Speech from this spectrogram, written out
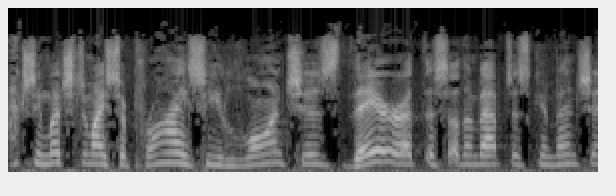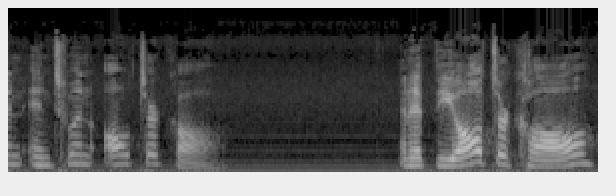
actually, much to my surprise, he launches there at the Southern Baptist Convention into an altar call. And at the altar call,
